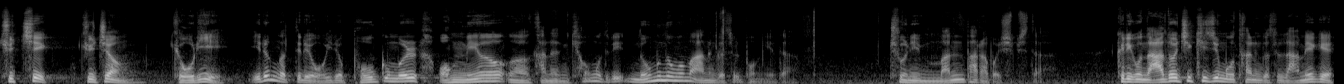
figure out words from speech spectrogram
규칙, 규정, 교리 이런 것들이 오히려 복음을 얽매어 가는 경우들이 너무너무 많은 것을 봅니다. 주님만 바라보십시다. 그리고 나도 지키지 못하는 것을 남에게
